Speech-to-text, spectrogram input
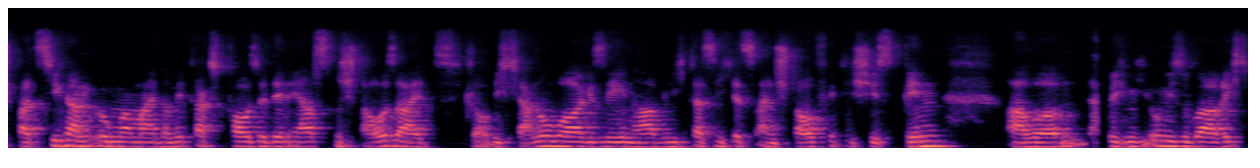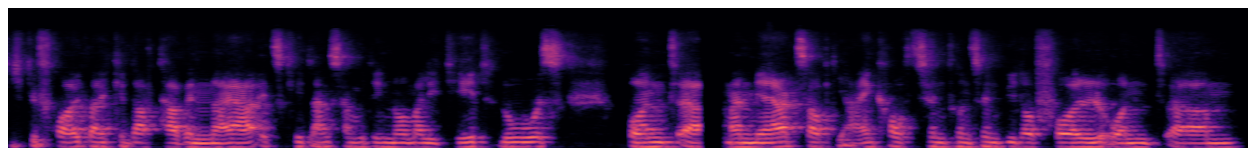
Spaziergang irgendwann mal in der Mittagspause den ersten Stau seit, glaube ich, Januar gesehen habe, nicht, dass ich jetzt ein Staufetischist bin, aber da habe ich mich irgendwie sogar richtig gefreut, weil ich gedacht habe, naja, jetzt geht langsam mit der Normalität los. Und äh, man merkt es auch, die Einkaufszentren sind wieder voll und ähm,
